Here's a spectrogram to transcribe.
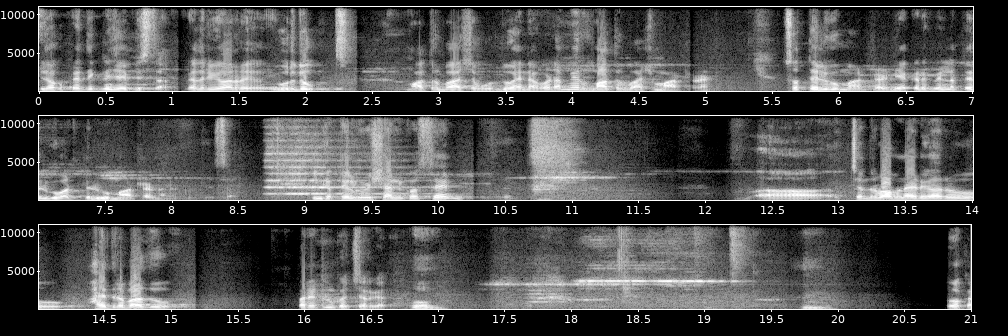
ఇది ఒక ప్రతిజ్ఞ చేపిస్తారు వెదర్ యువర్ ఉర్దూ మాతృభాష ఉర్దూ అయినా కూడా మీరు మాతృభాష మాట్లాడండి. సో తెలుగు మాట్లాడండి. ఎక్కడికి వెళ్ళినా తెలుగు వాడు తెలుగు మాట్లాడాలని చేశారు. ఇంకా తెలుగు విషయానికి వస్తే చంద్రబాబు నాయుడు గారు హైదరాబాదు పర్యటనకు వచ్చారు కదా. ఒక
